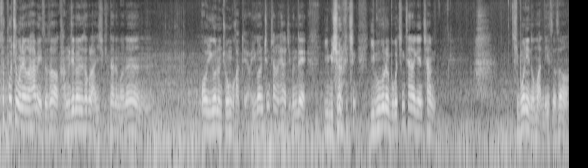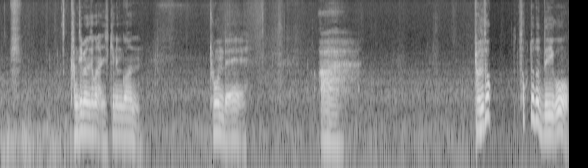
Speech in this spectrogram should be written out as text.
스포츠 운행을 함에 있어서 강제 변속을 안 시킨다는 거는 어 이거는 좋은 것 같아요. 이거는 칭찬을 해야지. 근데 이 미션을 칭, 이 부분을 보고 칭찬하기엔 참 하, 기본이 너무 안 돼 있어서 강제 변속은 안 시키는 건 좋은데 아 변속 속도도 느리고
